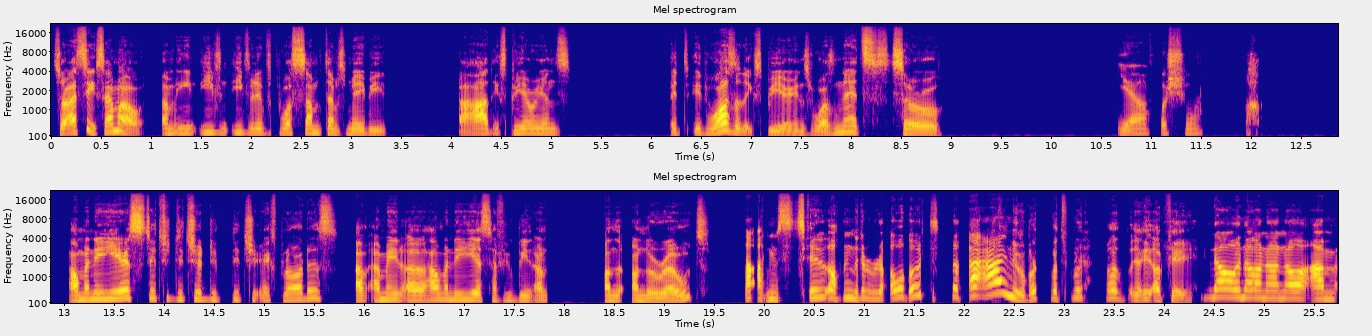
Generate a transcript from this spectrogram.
So I think somehow, I mean, even even if it was sometimes maybe a hard experience, it it was an experience, wasn't it? So, yeah, for sure. How many years did you did you did, did you explore this? I, I mean, uh, how many years have you been on on the, on the road? I'm still on the road. I know, but, but but okay. No, no, no, no. I'm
